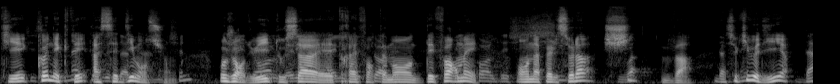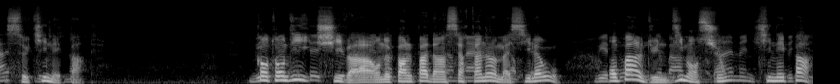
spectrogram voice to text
qui est connecté à cette dimension. Aujourd'hui, tout ça est très fortement déformé, on appelle cela Shiva, ce qui veut dire ce qui n'est pas. Quand on dit Shiva, on ne parle pas d'un certain homme assis là-haut, on parle d'une dimension qui n'est pas.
